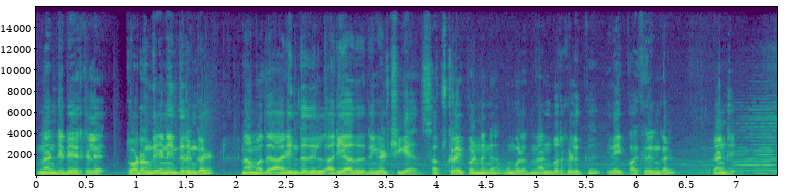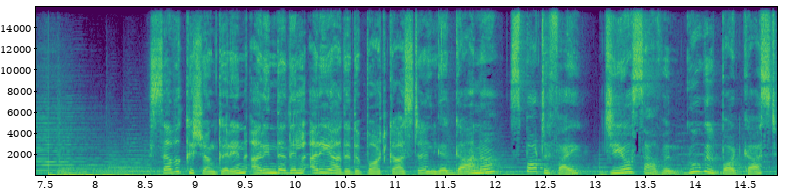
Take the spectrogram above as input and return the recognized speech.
நன்றி நேர்களே தொடர்ந்து இணைந்திருங்கள். நமது அறிந்ததில் அறியாத நிகழ்ச்சியை சப்ஸ்கிரைப் பண்ணுங்க. உங்களது நண்பர்களுக்கு இதை பகிருங்கள். நன்றி. சவுக்கு சங்கரின் அறிந்ததில் அறியாதது பாட்காஸ்டர் இங்க Gaana Spotify Jio Saavn Google podcast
